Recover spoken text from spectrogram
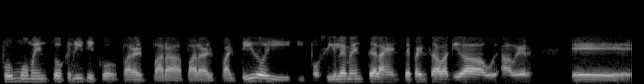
fue un momento crítico para el, para, para el partido y, y posiblemente la gente pensaba que iba a haber eh,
